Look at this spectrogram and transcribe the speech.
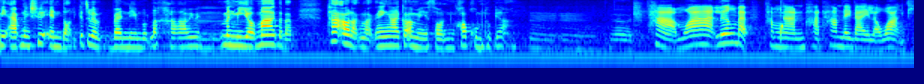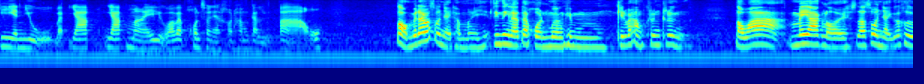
มีแอปหนึ่งชื่อ n dot ก็จะแบบแบรนด์เนมลดราคามีมันมีเยอะมากแต่แบบ ถ้าเอาหลักๆ ง่ายๆ ก็ Amazon ครอบคลุมทุกอย่าง อืมอืมเลิศ ถามว่าเรื่องแบบทำงานพาร์ทไทม์ใด ๆ ระหว่างที่เรียนอยู่แบบยากยากไหมหรือว่าแบบคนส่วนใหญ่เขาทำกันหรือเปล่า ตอบไม่ได้ว่าส่วนใหญ่ทำไหมจริง ๆ แล้วแต่คนเมืองพิมพ์คิดว่าทำครึ่งครึ่งๆแต่ว่าไม่ยากเลยแล้วส่วนใหญ่ก็คือ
